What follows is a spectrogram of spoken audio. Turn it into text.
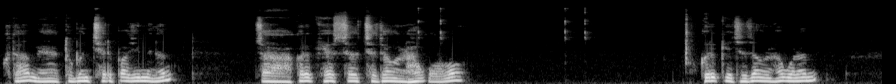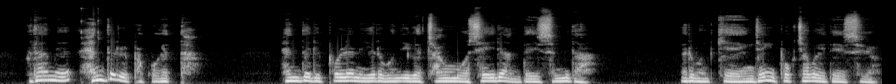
그 다음에 두 번째로 빠지면은 자 그렇게 해서 저장을 하고 그렇게 저장을 하고는 그 다음에 핸들을 바꾸겠다. 핸들이 본래는 여러분 이거 장모 세일이 안 돼 있습니다. 여러분 굉장히 복잡하게 돼 있어요.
